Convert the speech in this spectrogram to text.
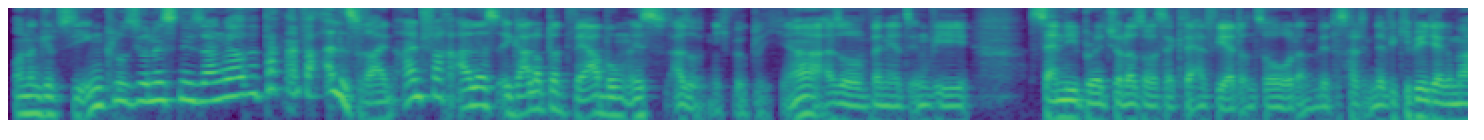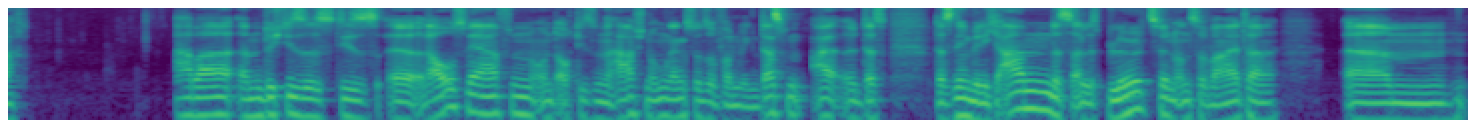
und dann gibt's die Inklusionisten, die sagen, ja, wir packen einfach alles rein. Einfach alles, egal ob das Werbung ist. Also nicht wirklich, ja. Also wenn jetzt irgendwie Sandy Bridge oder sowas erklärt wird und so, dann wird das halt in der Wikipedia gemacht. Aber ähm, durch dieses, dieses äh, Rauswerfen und auch diesen harschen Umgangs und so von wegen, das, äh, das, das nehmen wir nicht an, das ist alles Blödsinn und so weiter, ähm,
